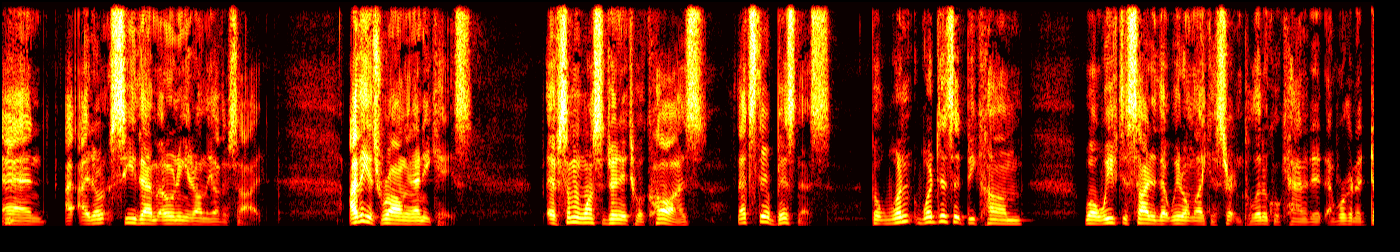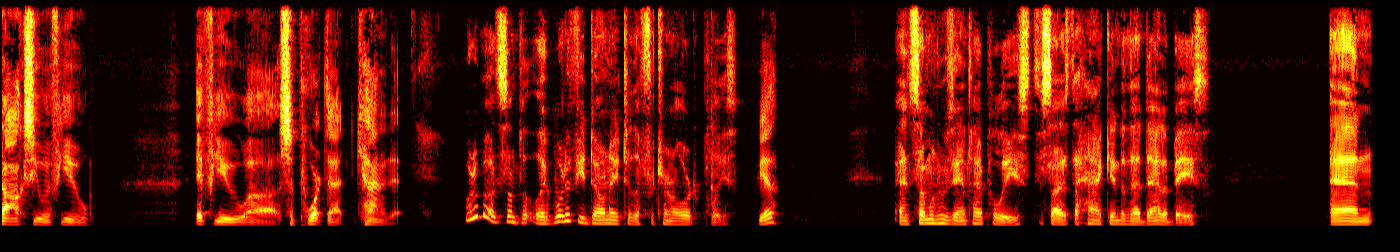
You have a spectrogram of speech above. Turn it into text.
And I, I don't see them owning it on the other side. I think it's wrong in any case. If someone wants to donate to a cause, that's their business. But when what does it become? Well, we've decided that we don't like a certain political candidate, and we're going to dox you if you if you uh, support that candidate. What about something like what if you donate to the Fraternal Order Police Yeah, and someone who's anti-police decides to hack into that database and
